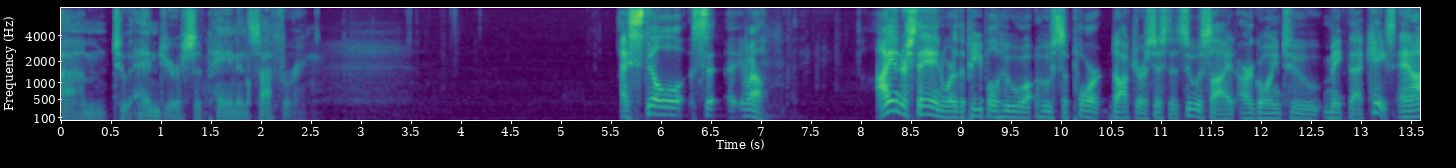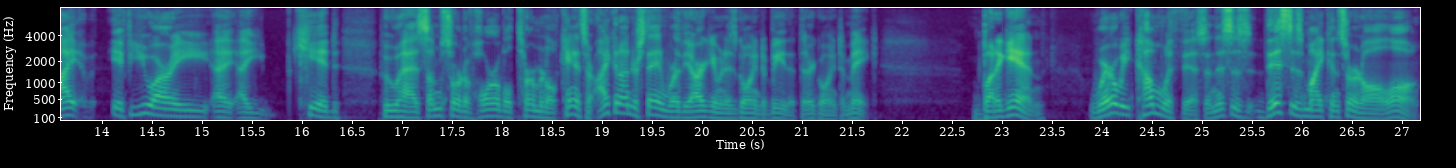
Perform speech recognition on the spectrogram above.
um, to end your pain and suffering. I still, well, I understand where the people who who support doctor assisted suicide are going to make that case. And I, if you are a, a, a kid who has some sort of horrible terminal cancer, I can understand where the argument is going to be that they're going to make. But again, where we come with this, and this is this is my concern all along,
